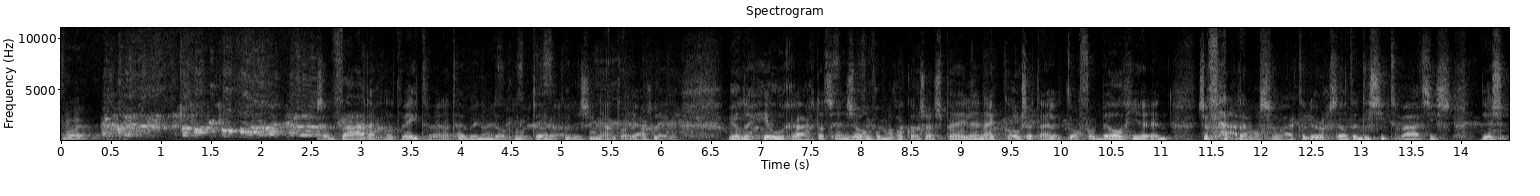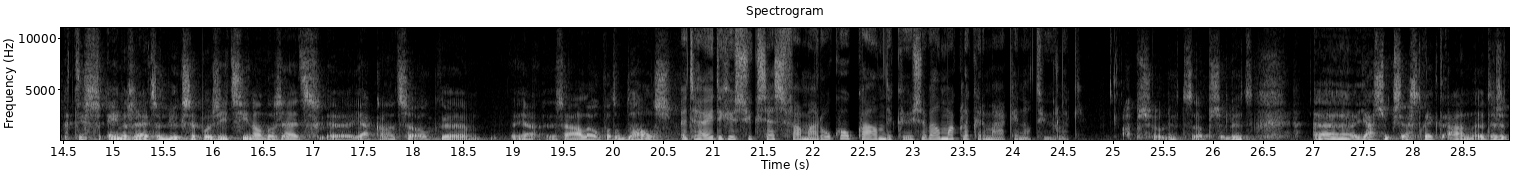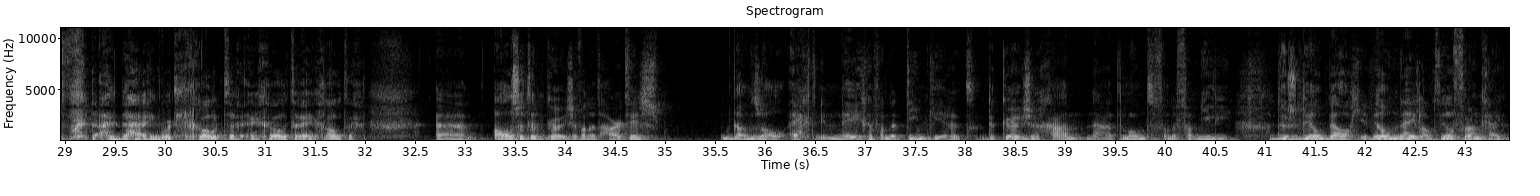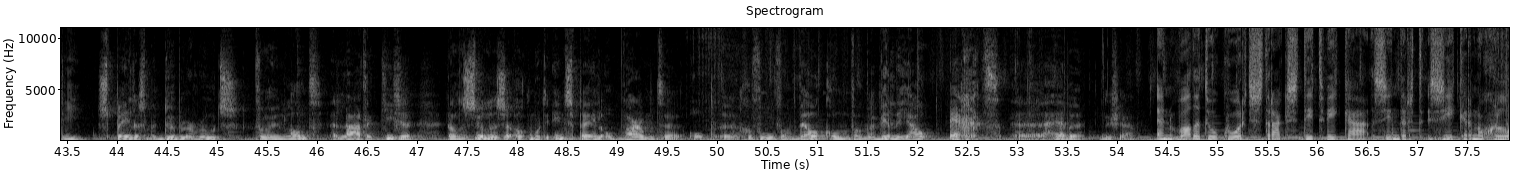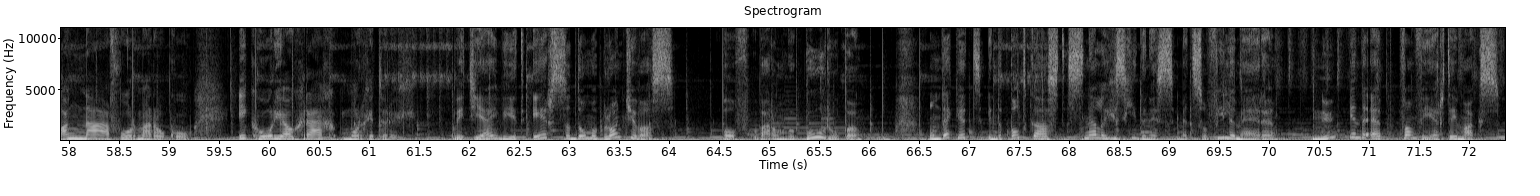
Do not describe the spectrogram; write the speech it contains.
Ouais. Zijn vader, dat weten we, dat hebben we in een documentaire kunnen zien een aantal jaar geleden, wilde heel graag dat zijn zoon voor Marokko zou spelen. En hij koos uiteindelijk toch voor België. En zijn vader was zowaar teleurgesteld in die situaties. Dus het is enerzijds een luxe positie en anderzijds uh, ja, kan het ze ook, uh, ja, ze halen ook wat op de hals. Het huidige succes van Marokko kan de keuze wel makkelijker maken natuurlijk. Absoluut, absoluut. Uh, ja, succes trekt aan. Dus het, de uitdaging wordt groter en groter en groter. Uh, als het een keuze van het hart is, dan zal echt in 9 van de 10 keer het, de keuze gaan naar het land van de familie. Dus wil België, wil Nederland, wil Frankrijk die spelers met dubbele roots voor hun land laten kiezen, dan zullen ze ook moeten inspelen op warmte, op uh, gevoel van welkom, van we willen jou echt uh, hebben. Dus ja. En wat het ook wordt straks, dit WK zindert zeker nog lang na voor Marokko. Ik hoor jou graag morgen terug. Weet jij wie het eerste domme blondje was? Of waarom we boer roepen? Ontdek het in de podcast Snelle Geschiedenis met Sophie Lemeyre. Nu in de app van VRT Max.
